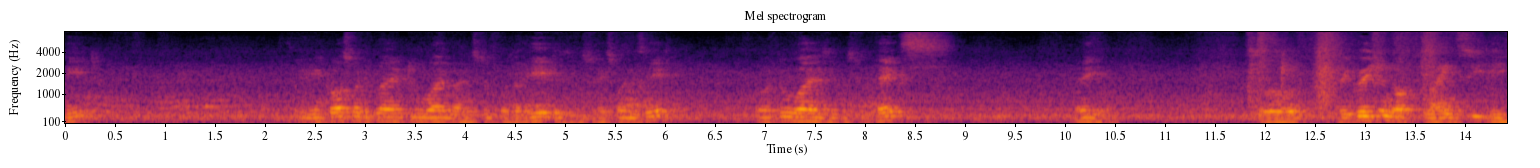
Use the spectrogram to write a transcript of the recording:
8 so you can cross multiply 2y minus 2 for the 8 is equal to x minus 8 or 2y is equal to x there you go so the equation of line CD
